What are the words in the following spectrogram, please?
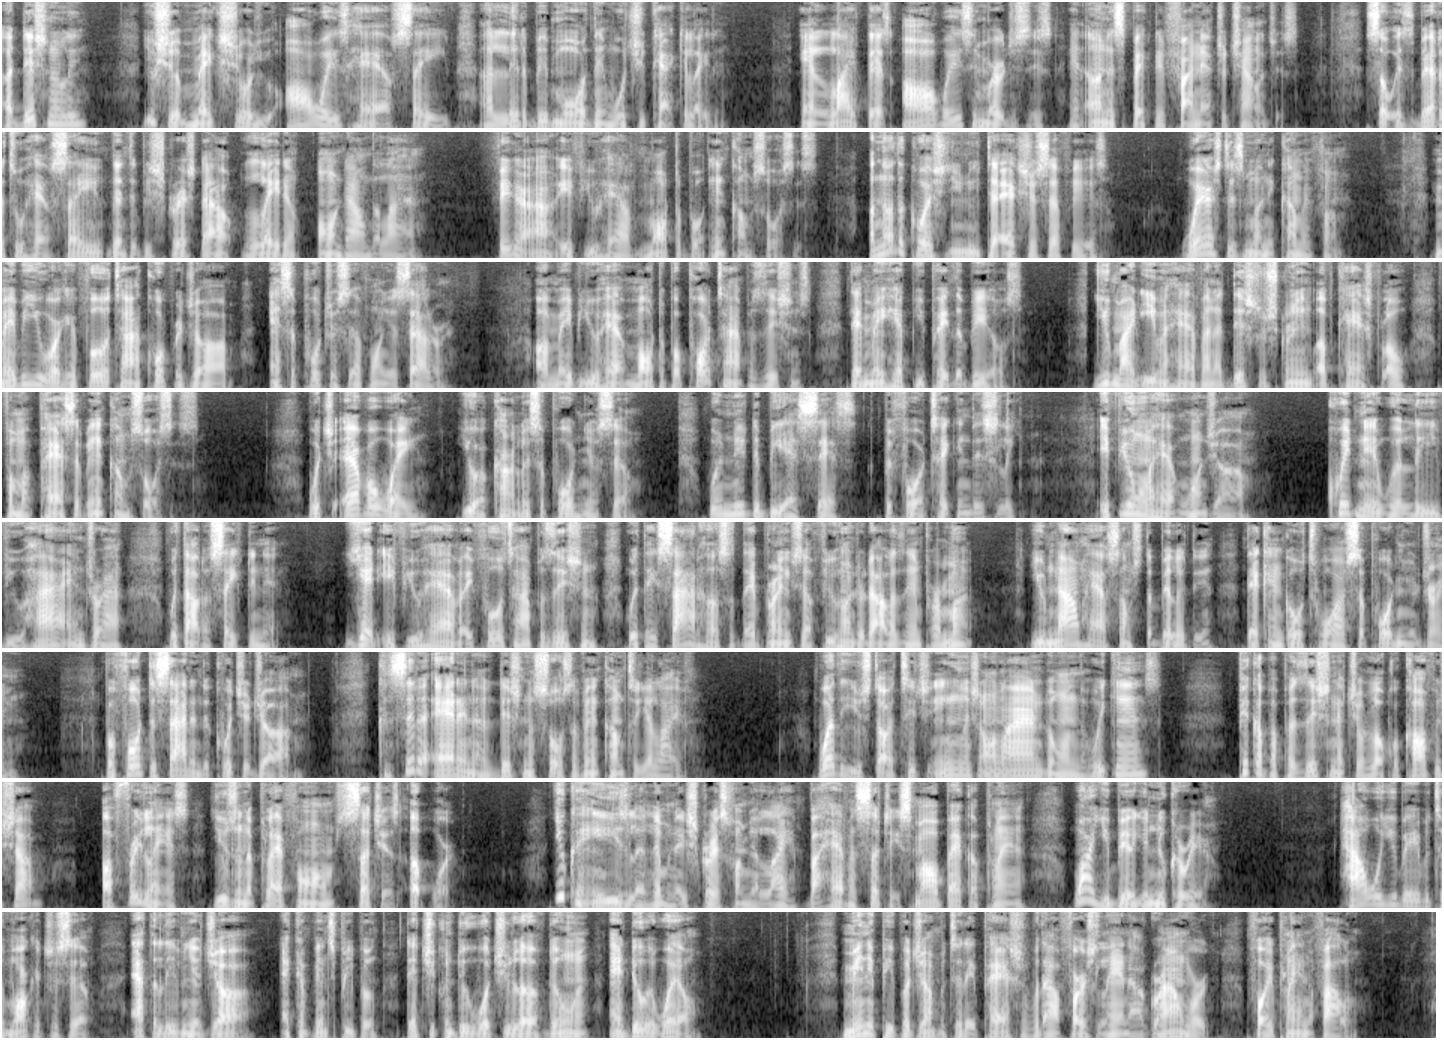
Additionally, you should make sure you always have saved a little bit more than what you calculated. In life, there's always emergencies and unexpected financial challenges. So it's better to have saved than to be stretched out later on down the line. Figure out if you have multiple income sources. Another question you need to ask yourself is where's this money coming from? Maybe you work a full time corporate job and support yourself on your salary. Or maybe you have multiple part time positions that may help you pay the bills. You might even have an additional stream of cash flow from a passive income sources. Whichever way you are currently supporting yourself will need to be assessed before taking this leap. If you only have one job, Quitting it will leave you high and dry without a safety net. Yet, if you have a full time position with a side hustle that brings you a few hundred dollars in per month, you now have some stability that can go towards supporting your dream. Before deciding to quit your job, consider adding an additional source of income to your life. Whether you start teaching English online during the weekends, pick up a position at your local coffee shop, or freelance using a platform such as Upwork. You can easily eliminate stress from your life by having such a small backup plan while you build your new career. How will you be able to market yourself after leaving your job and convince people that you can do what you love doing and do it well? Many people jump into their passion without first laying out groundwork for a plan to follow.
